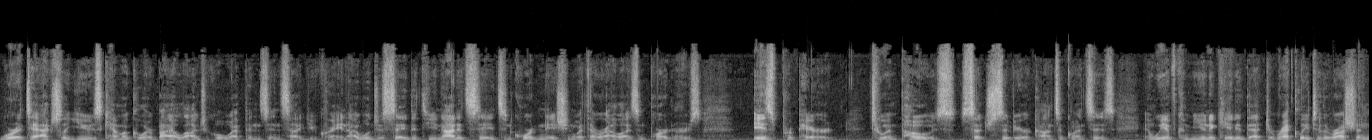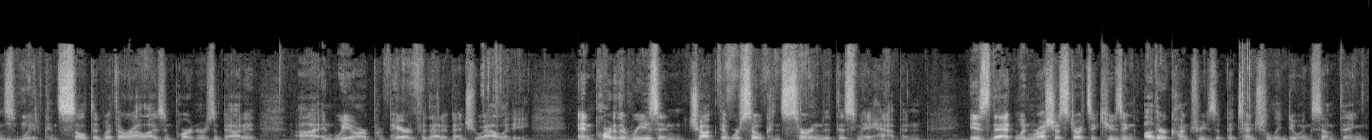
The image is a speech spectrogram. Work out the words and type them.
were it to actually use chemical or biological weapons inside Ukraine. I will just say that the United States, in coordination with our allies and partners, is prepared to impose such severe consequences. And we have communicated that directly to the Russians. Mm-hmm. We have consulted with our allies and partners about it, uh, and we are prepared for that eventuality. And part of the reason, Chuck, that we're so concerned that this may happen is that when Russia starts accusing other countries of potentially doing something,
